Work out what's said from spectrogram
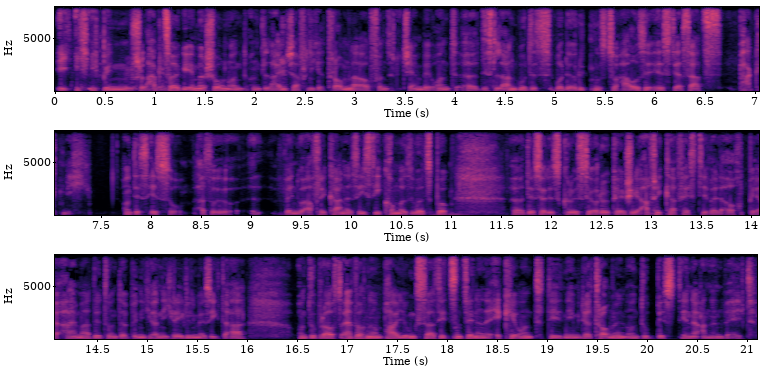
ich, ich, ich bin Schlagzeuger immer schon und, und leidenschaftlicher Trommler auch von Djembe und äh, das Land, wo, das, wo der Rhythmus zu Hause ist, der Satz packt mich. Und das ist so. Also wenn du Afrikaner siehst, ich komme aus Würzburg, äh, das ist ja das größte europäische Afrika-Festival auch beheimatet und da bin ich eigentlich regelmäßig da. Und du brauchst einfach nur ein paar Jungs da sitzen sehen in der Ecke und die nehmen dir Trommeln und du bist in einer anderen Welt.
